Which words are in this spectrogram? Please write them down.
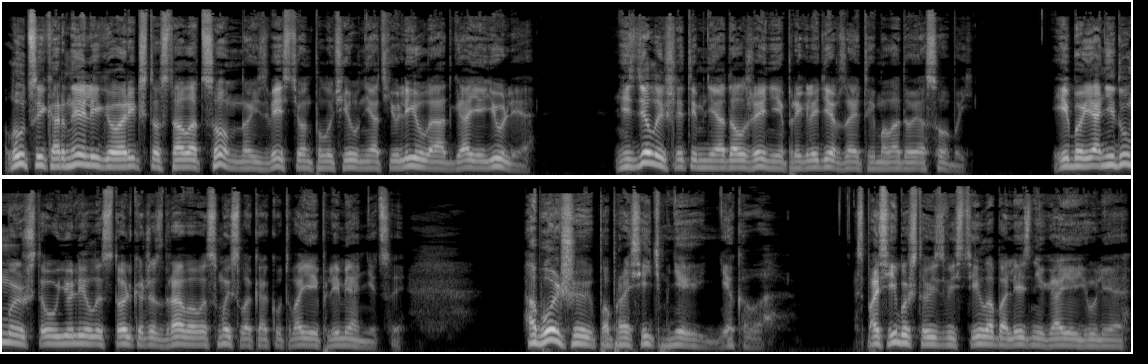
Луций Корнелий говорит, что стал отцом, но известие он получил не от Юлила, а от Гая Юлия. Не сделаешь ли ты мне одолжение, приглядев за этой молодой особой? Ибо я не думаю, что у Юлилы столько же здравого смысла, как у твоей племянницы. А больше попросить мне некого. Спасибо, что известил о болезни Гая Юлия.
